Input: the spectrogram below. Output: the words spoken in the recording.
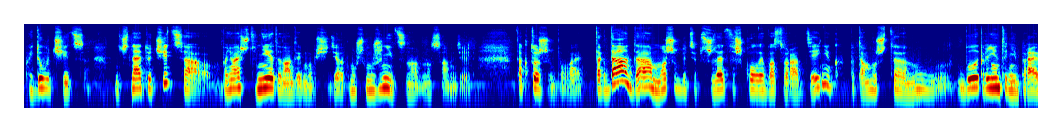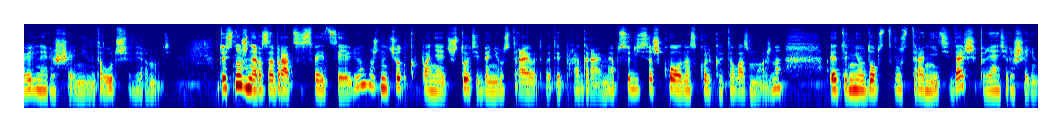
пойду учиться. Начинает учиться, а понимает, что не это надо ему вообще делать, может, ему жениться надо на самом деле. Так тоже бывает. Тогда, да, может быть, обсуждается школой возврат денег, потому что, ну, было принято неправильное решение, надо лучше вернуть. То есть нужно разобраться со своей целью, нужно четко понять, что тебя не устраивает в этой программе, обсудить со школой, насколько это возможно, это неудобство устранить и дальше принять решение.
